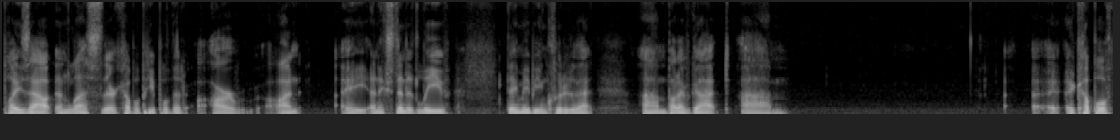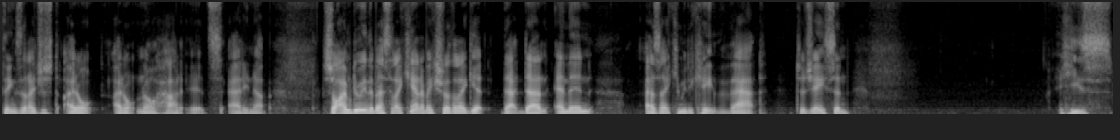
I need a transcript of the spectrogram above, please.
plays out unless there are a couple people that are on a, an extended leave. They may be included in that. Um, but I've got um, a, a, couple of things that I just I don't I don't know how it's adding up. So I'm doing the best that I can to make sure that I get that done, and then as I communicate that to Jason, he's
